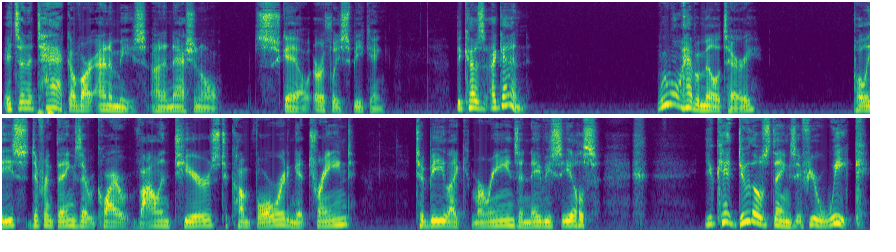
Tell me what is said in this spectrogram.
It's an attack of our enemies on a national scale, earthly speaking. Because again, we won't have a military police, different things that require volunteers to come forward and get trained to be like Marines and Navy SEALs. You can't do those things if you're weak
